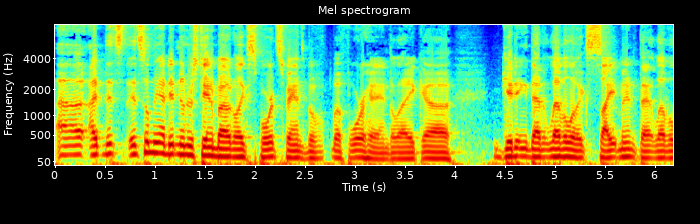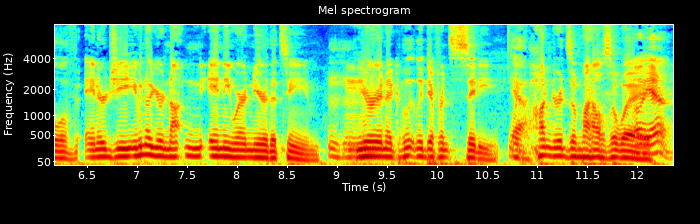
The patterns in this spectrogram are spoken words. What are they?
uh, I, it's, it's something I didn't understand about like sports fans bef- beforehand. Like uh, getting that level of excitement, that level of energy, even though you're not n- anywhere near the team, mm-hmm. you're in a completely different city, like, hundreds of miles away. Oh, yeah.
